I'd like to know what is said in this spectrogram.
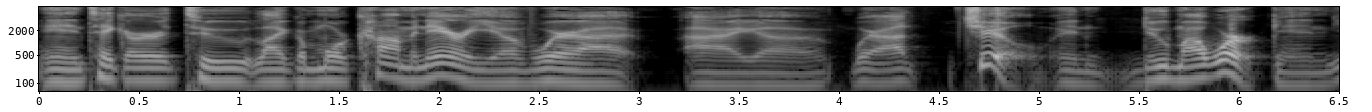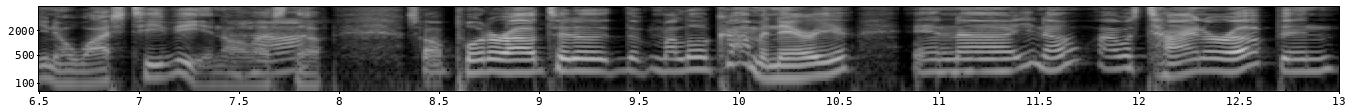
and take her to like a more common area of where I I uh where I chill and do my work and you know watch TV and all that Uh-huh. stuff. So I pulled her out to the, the my little common area and uh you know I was tying her up and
